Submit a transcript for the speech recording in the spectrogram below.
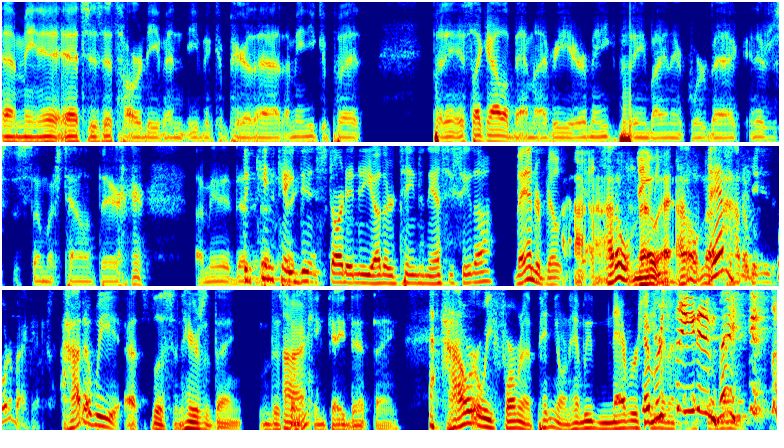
I mean, it, it's just it's hard to even even compare that. I mean, you could put put in, it's like Alabama every year. I mean, you can put anybody in their quarterback, and there's just so much talent there. I mean, it Did Kincaid didn't start any other teams in the SEC though. Vanderbilt. Yes, I, I don't know. I, I don't know. How do, quarterback. how do we uh, listen? Here's the thing. This All whole right. Kincaid Dent thing. How are we forming an opinion on him? We've never Never seen seen him,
